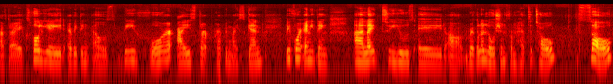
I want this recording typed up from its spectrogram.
after I exfoliate everything else before I start prepping my skin before anything I like to use a uh, regular lotion from head to toe. So,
